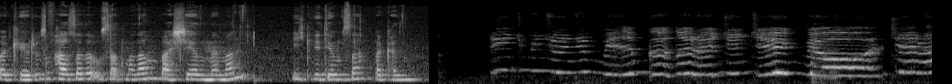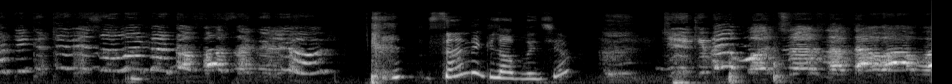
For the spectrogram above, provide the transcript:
bakıyoruz. Fazla da uzatmadan başlayalım hemen. İlk videomuza bakalım. Hiçbir çocuk benim kadar acı çekmiyor. Çevremde kötü insanlar benden fazla gülüyor. Sen de gül ablacığım. Çünkü ben mutsuzum tamam mı?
